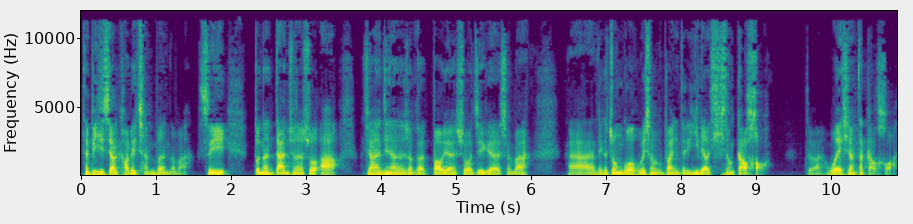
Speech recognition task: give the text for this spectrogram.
但毕竟是要考虑成本的嘛，所以不能单纯的说啊，就好像经常人说个抱怨说这个什么啊、那个中国为什么不把你这个医疗系统搞好，对吧？我也希望它搞好啊，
